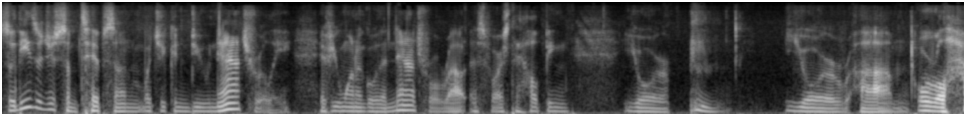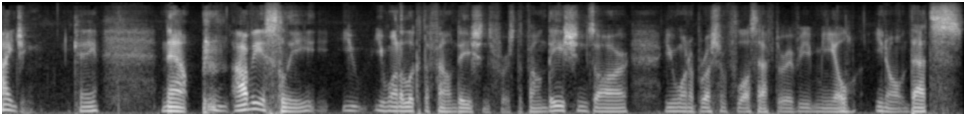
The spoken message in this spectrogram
So these are just some tips on what you can do naturally if you want to go the natural route as far as to helping your your um, oral hygiene. Okay. Now, obviously, you you want to look at the foundations first. The foundations are you want to brush and floss after every meal. You know that's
